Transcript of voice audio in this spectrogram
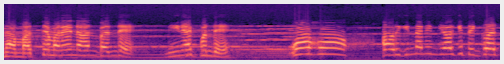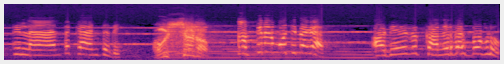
ನಮ್ಮ ಅತ್ತೆ ಮನೆ ನಾನ್ ಬಂದೆ. ನೀನ್ ಯಾಕೆ ಬಂದೆ? ಓಹೋ ಅವ್ರಿಗಿನ್ನ ನಿನ್ ಯೋಗ್ಯತೆ ಗೊತ್ತಿಲ್ಲ ಅಂತ ಕಾಣ್ತದೆ. ಔಷಧ ಮ್ಯಾಗ. ಅದೇನು ಕನ್ನಡದಾಗ ಬಗಳು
